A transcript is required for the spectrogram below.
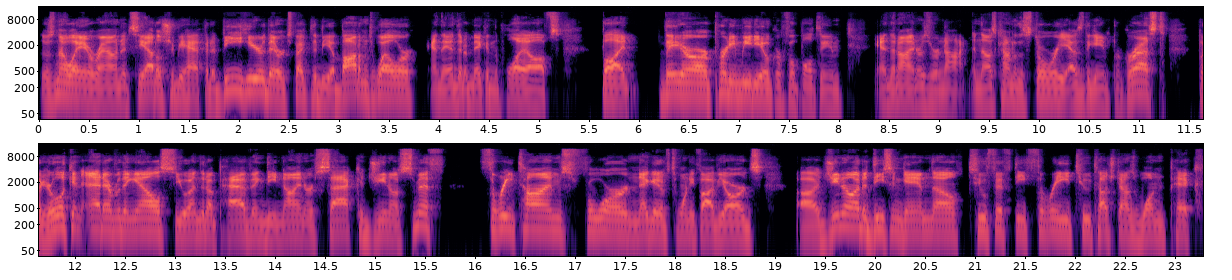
There's no way around it. Seattle should be happy to be here. They were expected to be a bottom dweller, and they ended up making the playoffs. But they are a pretty mediocre football team, and the Niners are not. And that was kind of the story as the game progressed. But you're looking at everything else. You ended up having the Niners sack Geno Smith three times for negative 25 yards. Uh, Geno had a decent game, though 253, two touchdowns, one pick,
